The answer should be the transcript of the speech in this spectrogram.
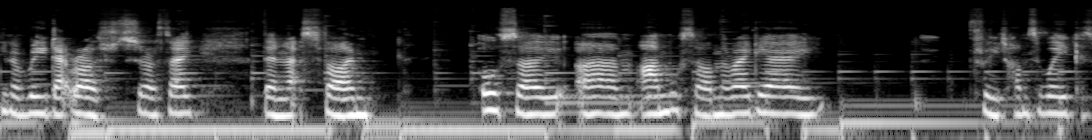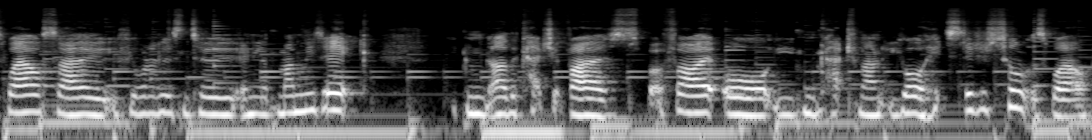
you know, read that rather, should I say, then that's fine. Also, um, I'm also on the radio three times a week as well. So if you want to listen to any of my music, you can either catch it via Spotify or you can catch me on Your Hits Digital as well.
